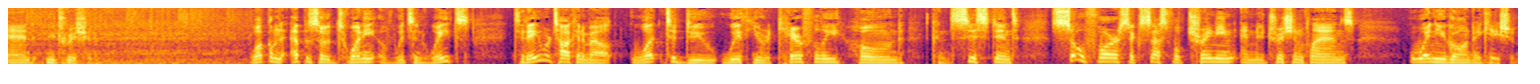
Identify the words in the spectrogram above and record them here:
and nutrition. Welcome to episode 20 of Wits and Weights. Today, we're talking about what to do with your carefully honed, consistent, so far successful training and nutrition plans when you go on vacation.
